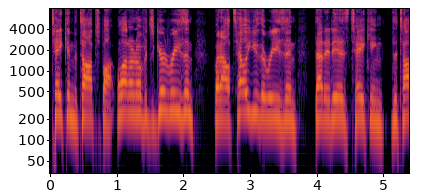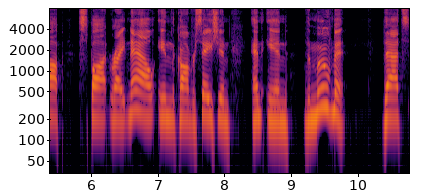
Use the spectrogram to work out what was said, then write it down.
taken the top spot. Well, I don't know if it's a good reason, but I'll tell you the reason that it is taking the top spot right now in the conversation and in the movement. That's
